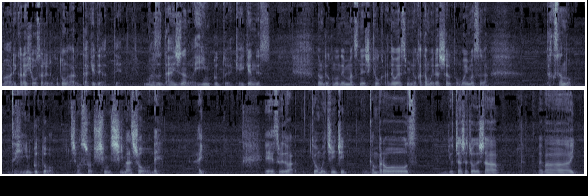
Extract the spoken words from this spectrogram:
周りから評されることがあるだけであってまず大事なのはインプットや経験です。なのでこの年末年始今日からねお休みの方もいらっしゃると思いますがたくさんの是非インプットをしましょうししましょうね。はい、えー、それでは今日も一日頑張ろうよっちゃん社長でした。バイバーイ。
